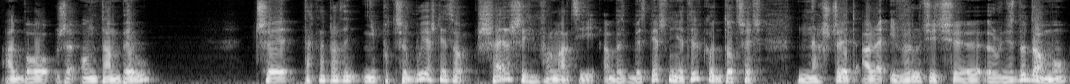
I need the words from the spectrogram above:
albo że on tam był, czy tak naprawdę nie potrzebujesz nieco szerszych informacji, aby bezpiecznie nie tylko dotrzeć na szczyt, ale i wrócić e, również do domu,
